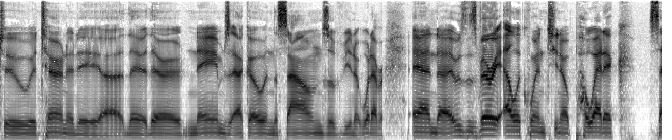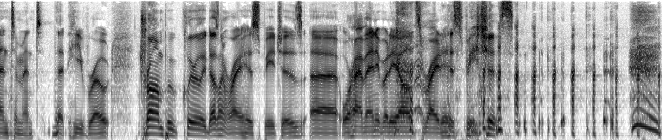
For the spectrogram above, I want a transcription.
to eternity. Uh, their their names echo in the sounds of you know whatever. And uh, it was this very eloquent, you know, poetic sentiment that he wrote. Trump, who clearly doesn't write his speeches uh, or have anybody else write his speeches. and,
